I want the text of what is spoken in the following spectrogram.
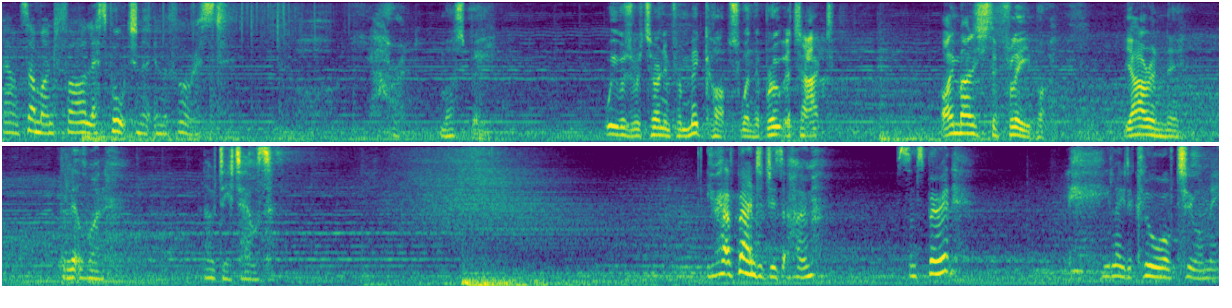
Found someone far less fortunate in the forest. Yaren, must be. We was returning from Midcopse when the brute attacked. I managed to flee, but Yaren, uh, The little one. No details. You have bandages at home? Some spirit? He laid a claw or two on me,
